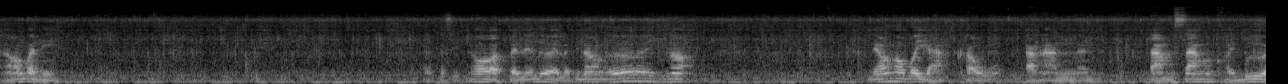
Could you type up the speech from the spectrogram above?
เอาบัดนี้แล้วก็สิทอดไปเรื่อยๆแล้วพี่น้องเอ้ยเนาะแนวเขาไปอยากเข่าอาหารอันตามสั่งข่อยเบื่อ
